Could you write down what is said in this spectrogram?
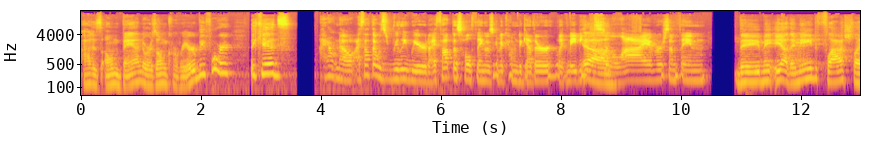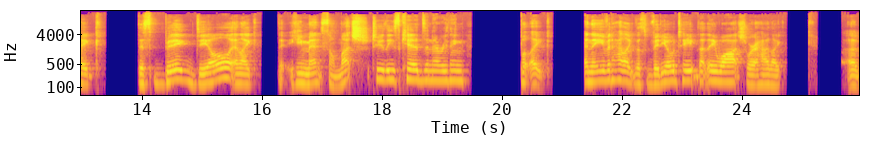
had his own band or his own career before the kids. I don't know. I thought that was really weird. I thought this whole thing was going to come together. Like maybe he's still alive or something. They made yeah, they made Flash like this big deal and like he meant so much to these kids and everything. But like and they even had like this videotape that they watched where it had like a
